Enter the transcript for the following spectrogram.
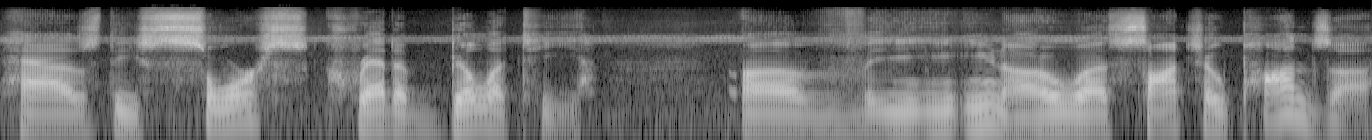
has the source credibility of, you know, uh, Sancho Panza.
